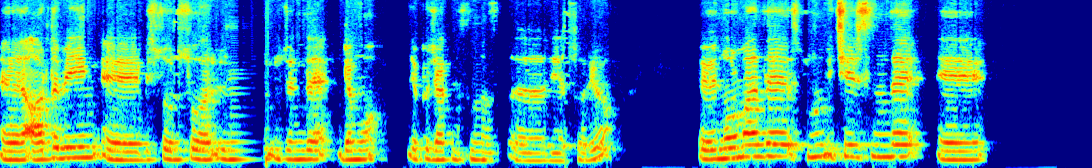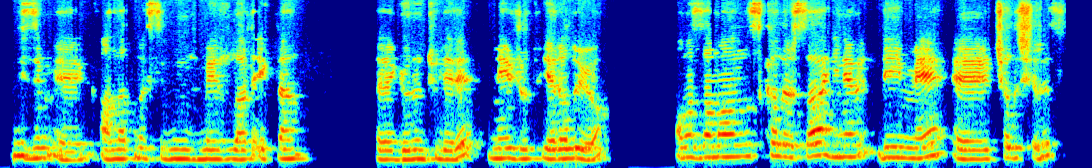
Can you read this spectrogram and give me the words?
e, Arda Bey'in e, bir sorusu var. Üzerinde demo yapacak mısınız e, diye soruyor. E, normalde sunum içerisinde bizim anlatmak istediğimiz mevzularda ekran görüntüleri mevcut, yer alıyor. Ama zamanınız kalırsa yine değinmeye çalışırız.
